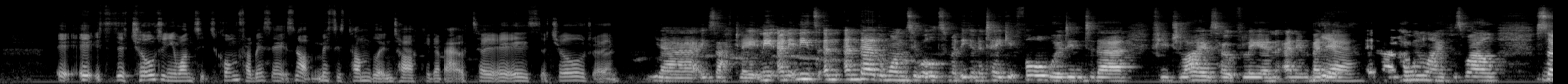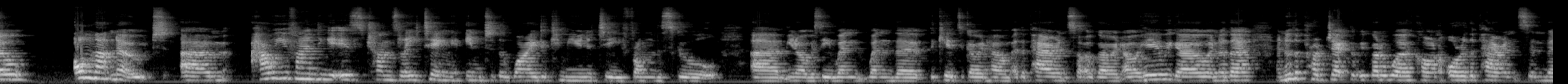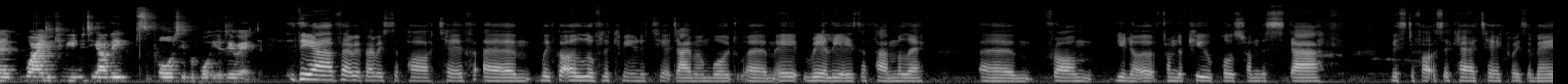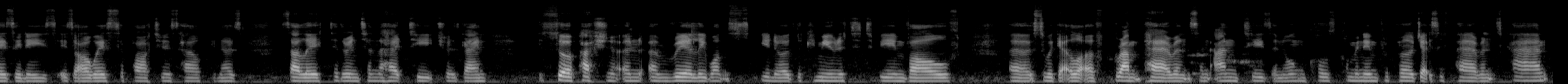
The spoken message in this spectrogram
it, it's the children you want it to come from, isn't it? It's not Mrs. Tomlin talking about it; it is the children. Yeah, exactly, and it, and it needs, and, and they're the ones who are ultimately going to take it forward into their future lives, hopefully, and, and embed yeah. it in their home life as well. So, mm. on that note, um, how are you finding it is translating into the wider community from the school? Um, you know, obviously, when when the, the kids are going home, are the parents sort of going, "Oh, here we go, another another project that we've got to work on," or are the parents and the wider community are they supportive of what you're doing? They are very, very supportive. Um, we've got a lovely community at Diamond Wood. Um, it really is a family um, from you know from the pupils, from the staff. Mr. Fox, the caretaker, is amazing. He's, he's always supporting us, helping us. Sally Titherington, the head teacher, again, is so passionate and, and really wants, you know, the community to be involved. Uh, so we get a lot of grandparents and aunties and uncles coming in for projects if parents can't.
